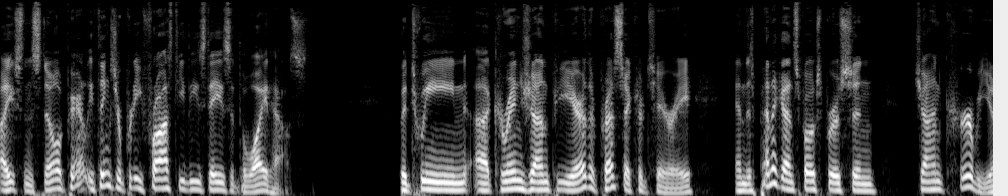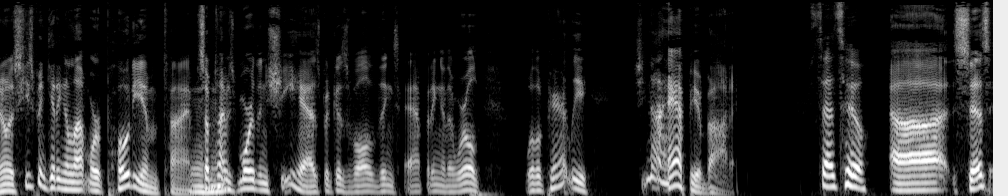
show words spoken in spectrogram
ice and snow. Apparently, things are pretty frosty these days at the White House. Between uh, Karine Jean Pierre, the press secretary, and this Pentagon spokesperson, John Kirby. You know, he's been getting a lot more podium time, sometimes more than she has because of all the things happening in the world. Well, apparently, she's not happy about it Says who? uh, says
